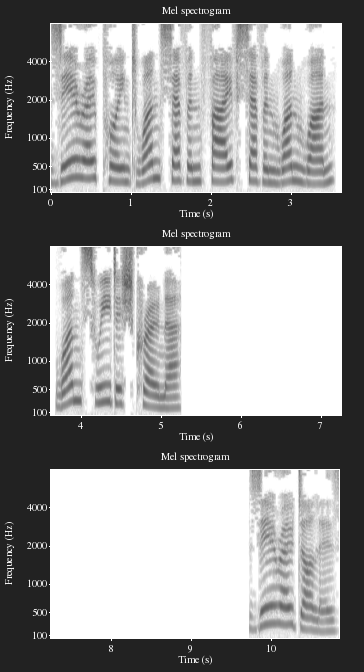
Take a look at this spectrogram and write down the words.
0.175711, 1 Swedish krona. Zero dollars.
